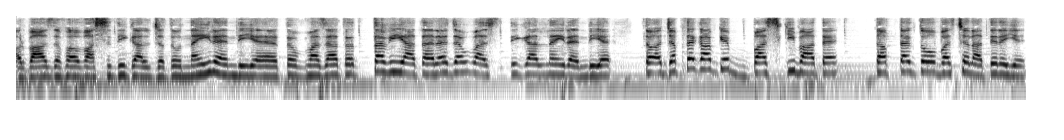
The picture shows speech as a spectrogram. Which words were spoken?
और बाज दफ़ा वासदी गल जो नहीं रहती है तो मज़ा तो तभी आता है जब वासदी गल नहीं रहती है। तो जब तक आपके बस की बात है, तब तक तो बस चलाते रहिए।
